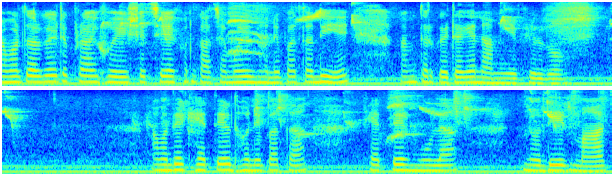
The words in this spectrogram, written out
আমার তরকারিটা প্রায় হয়ে এসেছে, এখন কাঁচামরিচ ধনে পাতা দিয়ে আমি তরকারিটাকে নামিয়ে ফেলব। আমাদের ক্ষেতের ধনে পাতা ক্ষেতের মূলা, নদীর মাছ,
